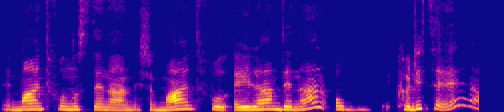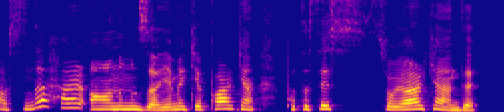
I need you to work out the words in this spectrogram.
eee, mindfulness denen, işte, mindful eylem denen o kalite aslında her anımıza, yemek yaparken, patates soyarken de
